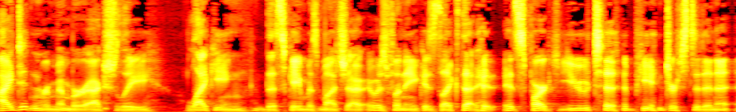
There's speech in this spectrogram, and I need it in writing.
I didn't remember actually liking this game as much. I, it was funny because like that it, it, sparked you to be interested in it,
